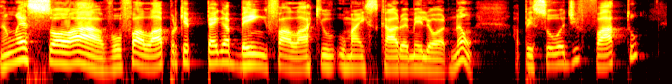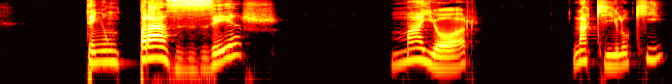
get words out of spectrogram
Não é só, ah, vou falar porque pega bem falar que o, o mais caro é melhor. Não. A pessoa de fato tem um prazer maior naquilo que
